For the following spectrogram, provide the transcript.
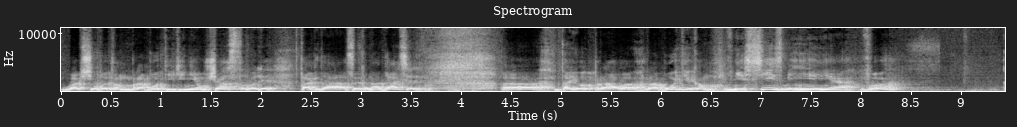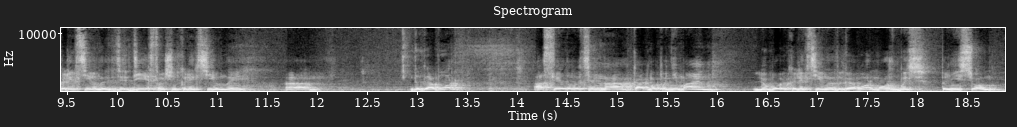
вообще в этом работники не участвовали, тогда законодатель э, дает право работникам внести изменения в коллективный, действующий коллективный э, договор, а следовательно, как мы понимаем, любой коллективный договор может быть принесен,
